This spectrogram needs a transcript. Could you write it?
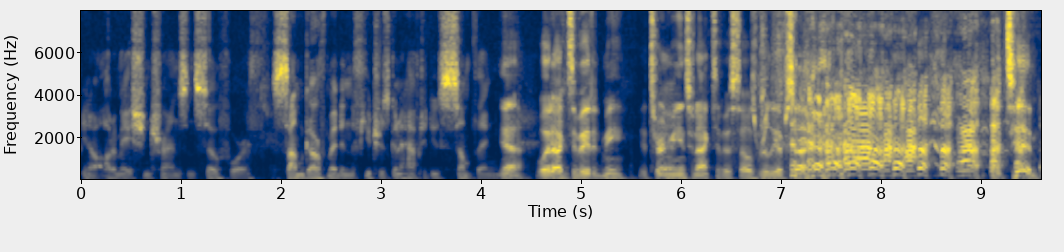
you know automation trends and so forth, some government in the future is going to have to do something. Yeah. Well, it And- activated me. It turned me into an activist. I was really upset. it did.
